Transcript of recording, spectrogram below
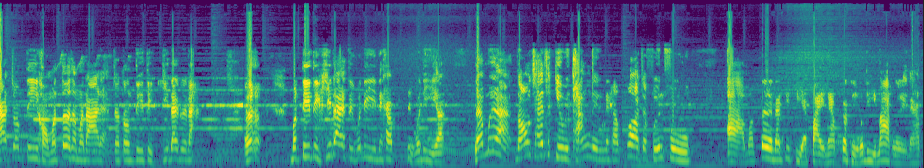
การโจมตีของมอนเตอร์ธรรมดาเนี่ยจะโจมตีติดคีได้ด้วยนะ เออมันตีติดคีย์ได้ถือว่าดีนะครับ ถือว่าดีอะและเมื่อน้องใช้สกิลอีกครั้งหนึ่งนะครับ ก็จะฟื้นฟูอ่ามอนเตอร์นั้นที่เสียไปนะครับ ก็ถือว่าดีมากเลยนะครับ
